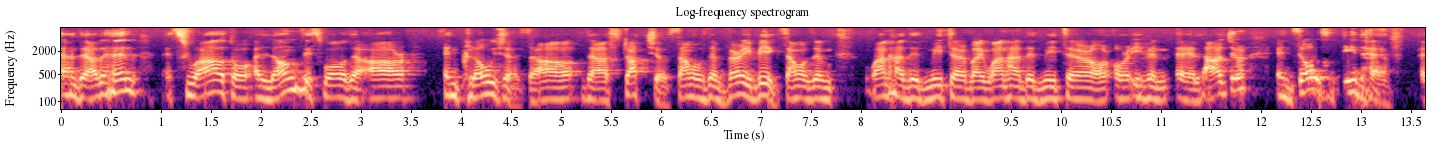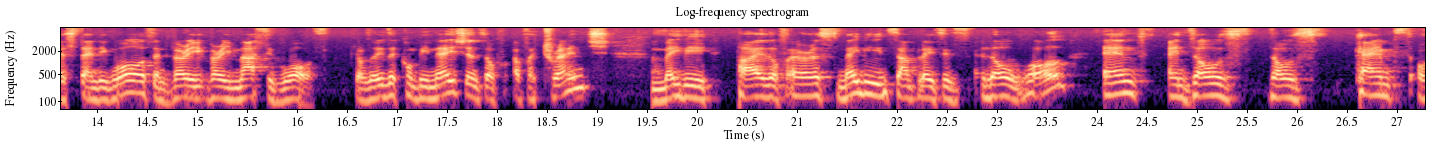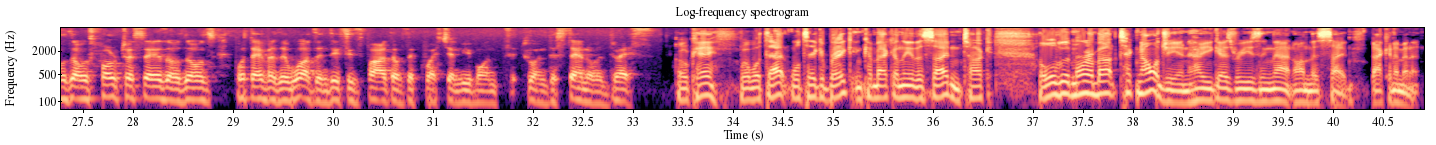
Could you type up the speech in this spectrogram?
On the other hand, throughout or along this wall, there are enclosures. There are there are structures. Some of them very big. Some of them 100 meter by 100 meter or, or even uh, larger. And those did have uh, standing walls and very very massive walls. So there is a combination of, of a trench, maybe pile of earth, maybe in some places low wall, and and those those camps or those fortresses or those whatever there was. And this is part of the question we want to understand or address. Okay. Well, with that, we'll take a break and come back on the other side and talk a little bit more about technology and how you guys were using that on this side. Back in a minute.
